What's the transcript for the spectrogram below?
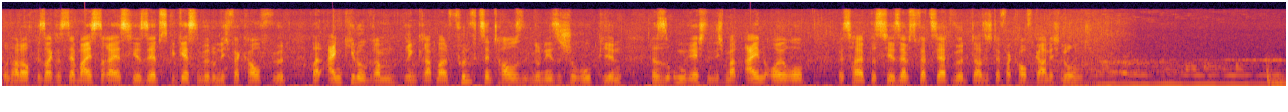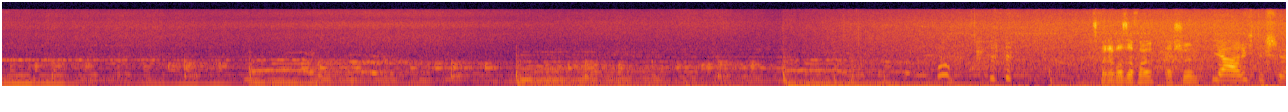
und hat auch gesagt, dass der meiste Reis hier selbst gegessen wird und nicht verkauft wird, weil ein Kilogramm bringt gerade mal 15.000 indonesische Rupien. Das ist umgerechnet nicht mal ein Euro, weshalb das hier selbst verzehrt wird, da sich der Verkauf gar nicht lohnt. Zweiter Wasserfall, auch schön. Ja, richtig schön.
